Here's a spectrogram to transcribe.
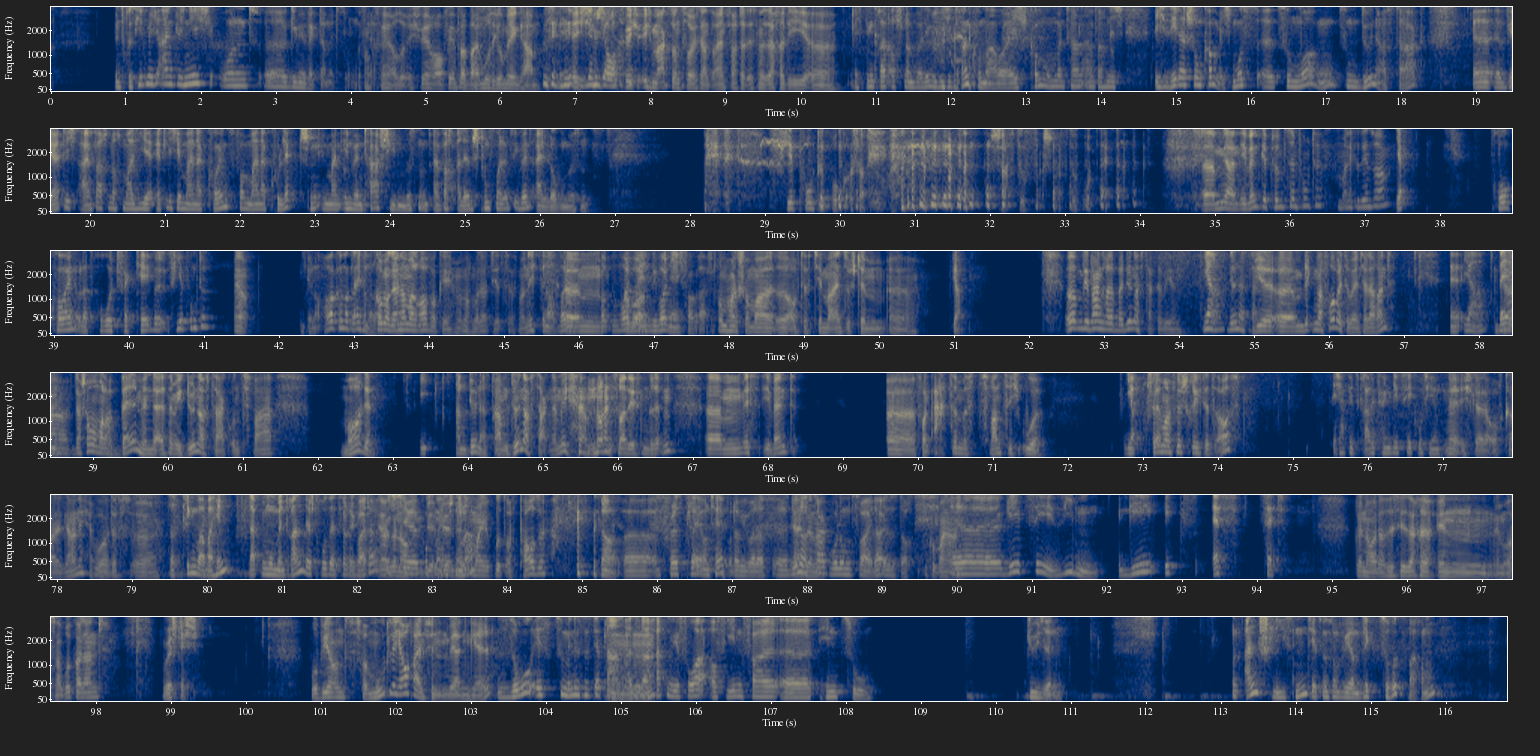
interessiert mich eigentlich nicht und äh, geh mir weg damit, so ungefähr. Okay, also ich wäre auf jeden Fall bei, muss ich unbedingt haben. Ich nämlich auch. Ich, ich mag so ein Zeug ganz einfach. Das ist eine Sache, die. Äh, Ich bin gerade auch schon am überlegen, wie ich drankomme, aber ich komme momentan einfach nicht. Ich sehe das schon kommen. Ich muss äh, zu morgen, zum Dönerstag, äh, werde ich einfach noch mal hier etliche meiner Coins von meiner Collection in mein Inventar schieben müssen und einfach alle stumpf mal ins Event einloggen müssen. vier Punkte pro Ko schaffst du. schaffst du, schaffst du ähm, ja, ein Event gibt 15 Punkte, meine ich gesehen zu haben. Ja. Pro Coin oder pro Track Cable vier Punkte. Ja. Genau, aber kommen wir gleich nochmal drauf. Kommen wir gleich nochmal drauf. Okay, dann machen wir das jetzt erstmal nicht. Genau, wollten, Ähm, wollten aber- wir, wir wollten ja nicht vorgreifen. um halt schon mal äh, auf das Thema einzustimmen, äh, ja. Ähm, wir waren gerade bei Dönerstag gewesen. Ja, Dönerstag. Wir ähm, blicken mal vorwärts über den Tellerrand. Äh, ja, Belm. Da, da schauen wir mal nach Belm hin. Da ist nämlich Dönerstag und zwar morgen. I- Am Dönerstag. Am Dönerstag nämlich, am 29.03. Ähm, ist Event äh, von 18 bis 20 Uhr. ja, Schellmann Fisch richtet's aus. Ich habe jetzt gerade keinen GC-Code hier. Ne, ich leider auch gerade gar nicht, aber das, äh, Das kriegen wir aber hin. Bleibt einen Moment dran. Der Strohse erzählt euch weiter. ja ich genau. äh, guck wir mal eben schnell nach. mal hier kurz auf Pause. Genau. Äh, Press Play on Tape oder wie war das? Äh, Dönerstag genau. Volumen 2. Da ist es doch. Guck mal an. Äh, GC7 GXFZ. Genau, das ist die Sache in, im Osnabrücker Land, Richtig. Wo wir uns vermutlich auch einfinden werden, gell? So ist zumindest der Plan. Mhm. Also da hatten wir vor, auf jeden Fall äh, hinzu düsen. Und anschließend, jetzt müssen wir wieder einen Blick zurück machen,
